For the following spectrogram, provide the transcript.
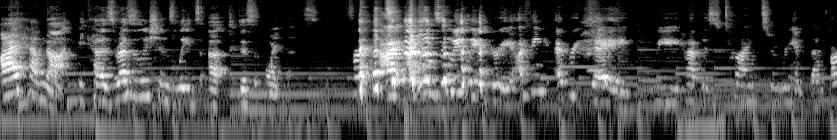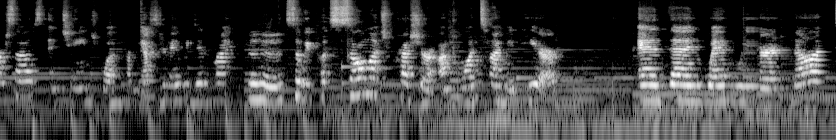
I have not because resolutions leads up to disappointments. I, I completely agree. I think every day we have this time to reinvent ourselves and change what from yesterday we did right. Mm-hmm. So we put so much pressure on one time a year. And then when we're not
